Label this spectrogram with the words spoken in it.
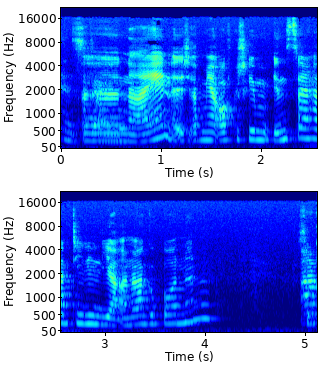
Insta? Äh, nein, ich habe mir aufgeschrieben, InStyle hat die Liliana gewonnen. Ah, Sogar.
